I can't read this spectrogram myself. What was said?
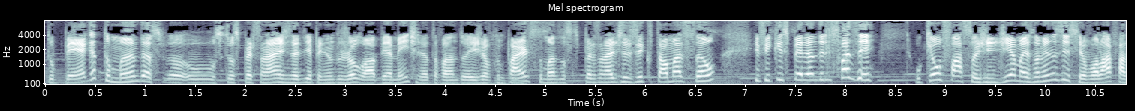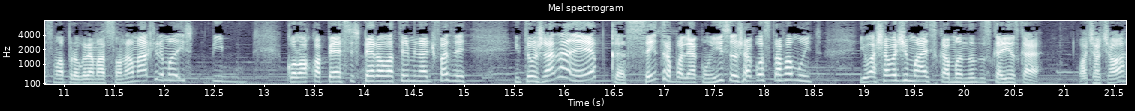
Tu pega, tu manda as- os teus personagens ali, dependendo do jogo, obviamente, né? Eu tô falando do Age of Empires, tu manda os personagens executar uma ação e fica esperando eles fazer. O que eu faço hoje em dia é mais ou menos isso. Eu vou lá, faço uma programação na máquina e coloco a peça e espero ela terminar de fazer. Então já na época, sem trabalhar com isso, eu já gostava muito. E eu achava demais ficar mandando os carinhas, cara. Ó, tchau, tchau.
